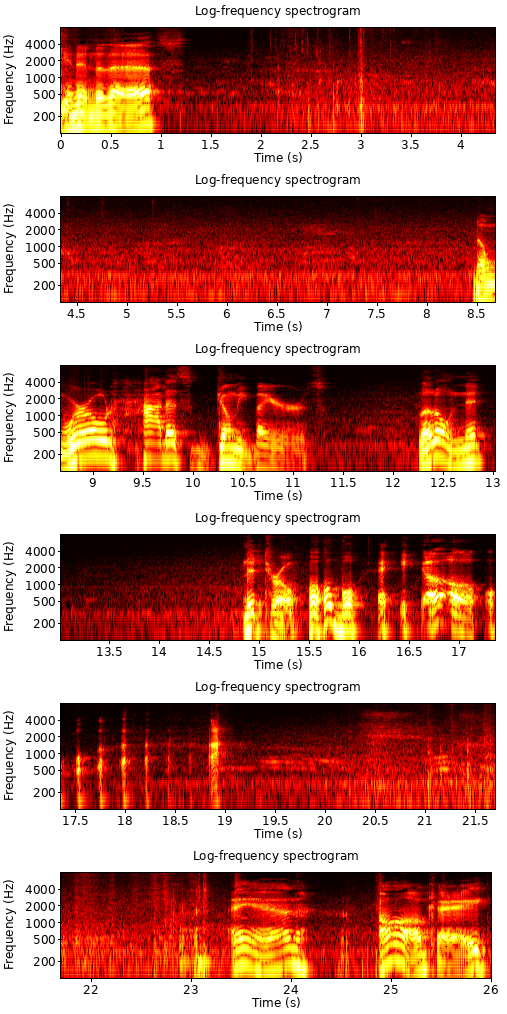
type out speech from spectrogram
get into this. The world hottest gummy bears. Little nit Nitro. Oh boy. Uh oh. and oh okay.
